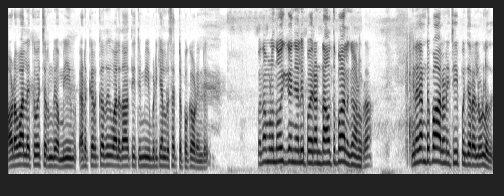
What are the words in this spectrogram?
അവിടെ വലയൊക്കെ വെച്ചിട്ടുണ്ട്. മീൻ ഇടയ്ക്കിടയ്ക്ക് അത് വല താത്തിയിട്ട് മീൻ പിടിക്കാനുള്ള സെറ്റപ്പൊക്കെ അവിടെ ഉണ്ട് ഇപ്പോൾ നമ്മൾ നോക്കിക്കഴിഞ്ഞാൽ ഇപ്പോൾ രണ്ടാമത്തെ പാലം കാണും ഇവിടെ. ഇങ്ങനെ രണ്ട് പാലാണ് ഈ ചീപ്പഞ്ചിറയിൽ ഉള്ളത്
